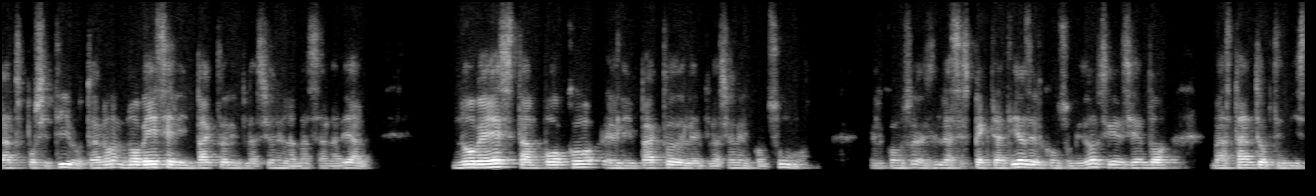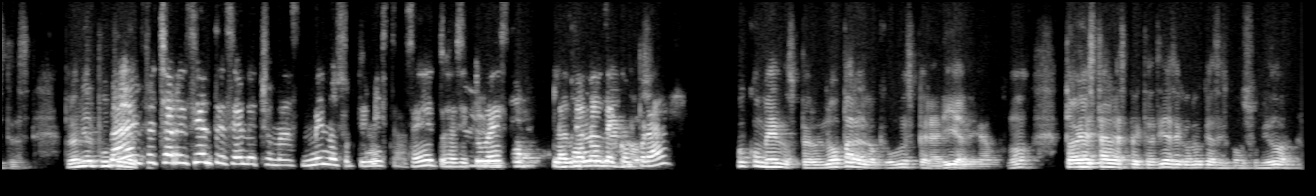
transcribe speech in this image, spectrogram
datos positivos. no, no ves el impacto de la inflación en la masa salarial. No ves tampoco el impacto de la inflación en el consumo. El, las expectativas del consumidor siguen siendo bastante optimistas. Pero a mí el punto... En fecha reciente se han hecho más, menos optimistas, ¿eh? Entonces, si tú ves las ganas de comprar poco menos, pero no para lo que uno esperaría, digamos, ¿no? Todavía están las expectativas económicas del consumidor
